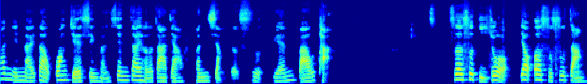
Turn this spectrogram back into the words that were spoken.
欢迎来到光觉新闻。现在和大家分享的是元宝塔，这是底座，要二十四张。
